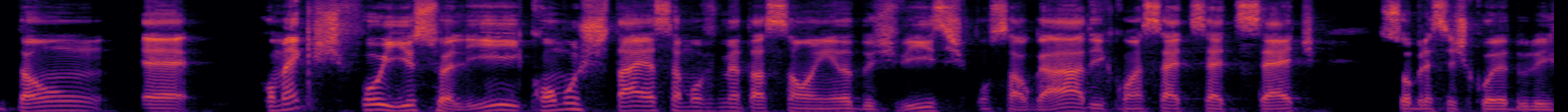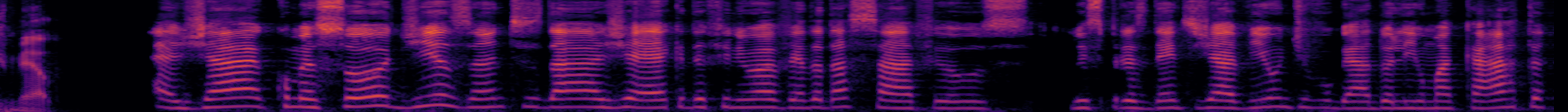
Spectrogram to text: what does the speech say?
Então, é, como é que foi isso ali? Como está essa movimentação ainda dos vices com o Salgado e com a 777 sobre essa escolha do Luiz Melo? É, já começou dias antes da GE que definiu a venda da SAF. Os vice-presidentes já haviam divulgado ali uma carta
